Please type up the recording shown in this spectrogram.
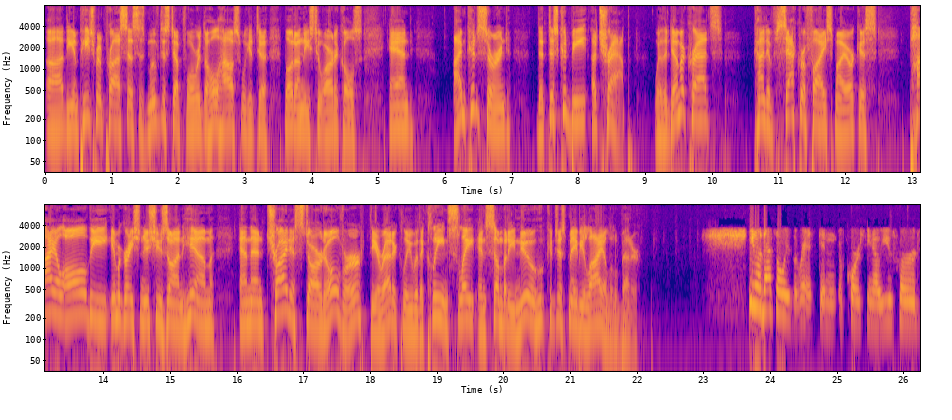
Uh, the impeachment process has moved a step forward. The whole House will get to vote on these two articles. And I'm concerned that this could be a trap where the Democrats kind of sacrifice Mayorkas, pile all the immigration issues on him, and then try to start over, theoretically, with a clean slate and somebody new who could just maybe lie a little better. You know, that's always the risk. And of course, you know, you've heard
